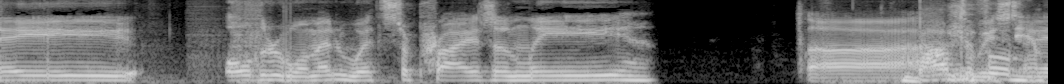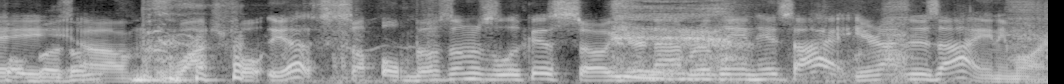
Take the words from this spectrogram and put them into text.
a older woman with surprisingly uh, how should Bountiful say, bosom. um, watchful, yes, supple bosoms, Lucas. So you're not really in his eye. You're not in his eye anymore.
